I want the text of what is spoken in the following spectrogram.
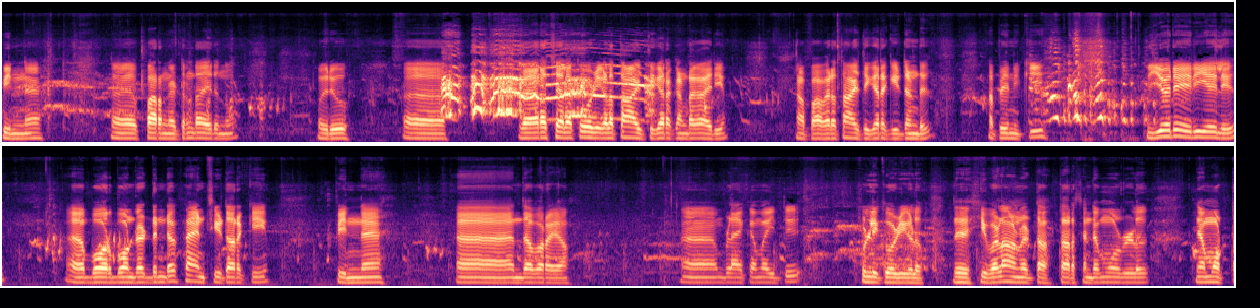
പിന്നെ പറഞ്ഞിട്ടുണ്ടായിരുന്നു ഒരു വേറെ ചില കോഴികളെ താഴ്ത്തിക്ക് ഇറക്കേണ്ട കാര്യം. അപ്പോൾ അവരെ താഴ്ത്തിക്ക് ഇറക്കിയിട്ടുണ്ട്. അപ്പോൾ എനിക്ക് ഈ ഒരു ഏരിയയിൽ ബോർബോണ്ടഡിന്റെ ഫാൻസി ടർക്കി പിന്നെ എന്താ പറയുക ബ്ലാക്ക് ആൻഡ് വൈറ്റ് പുള്ളിക്കോഴികളും. ഇത് ഇവളാണ് കേട്ടോ ടെറസിന്റെ മുകളിൽ ഞാൻ മുട്ട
